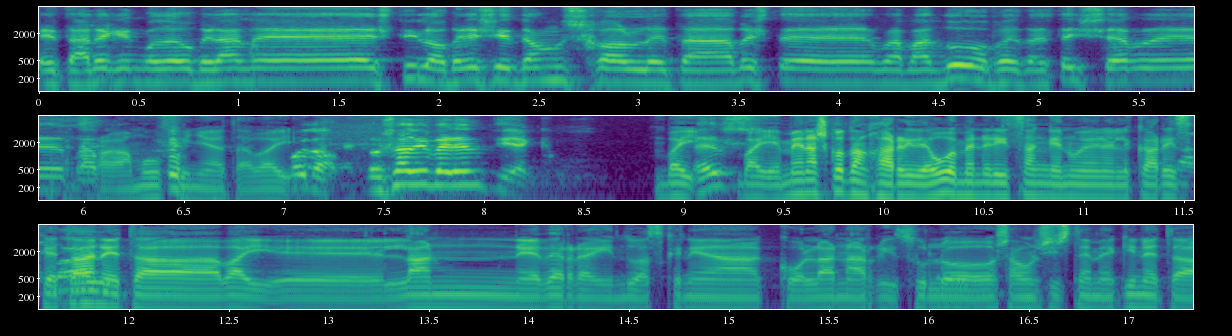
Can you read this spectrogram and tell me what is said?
eta arekengo dugu beran eh, estilo, berezi dancehall eta beste rabaduf, eta ez da zer, eh, ba, Ragamufina eta bai. bueno, gauza diferentiek. Bai, ez? bai, hemen askotan jarri dugu, hemen ere izan genuen elkarrizketan, Bai. eta bai, e, lan ederra egin du azkeneako lan argizulo sound sistemekin, eta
